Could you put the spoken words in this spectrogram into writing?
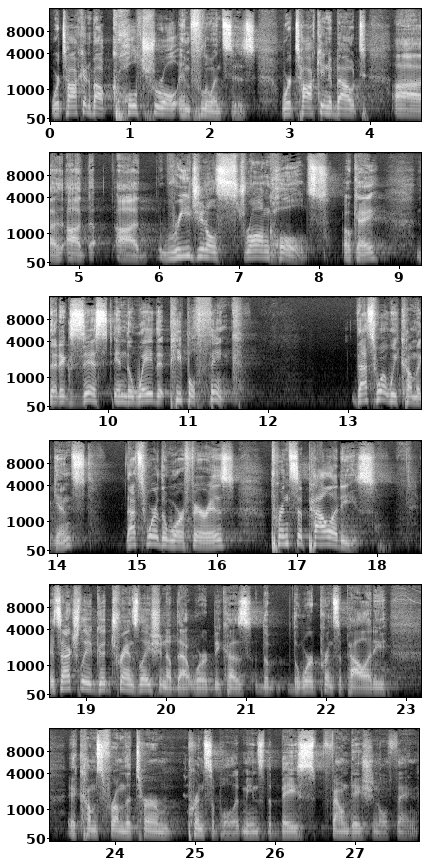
we're talking about cultural influences. We're talking about uh, uh, uh, regional strongholds, okay, that exist in the way that people think. That's what we come against. That's where the warfare is. Principalities. It's actually a good translation of that word because the, the word principality, it comes from the term principle. It means the base foundational thing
